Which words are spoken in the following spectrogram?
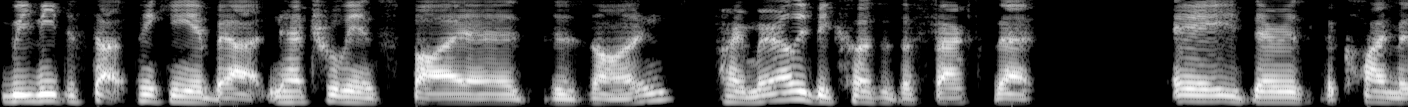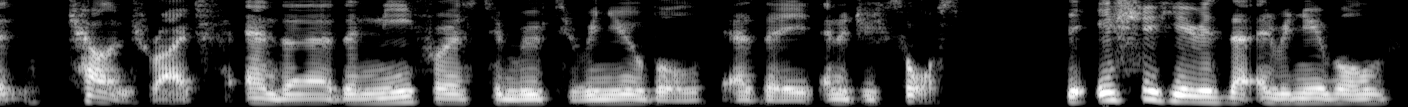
we need to start thinking about naturally inspired designs, primarily because of the fact that a, there is the climate challenge, right? And the, the need for us to move to renewables as a energy source. The issue here is that renewables,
